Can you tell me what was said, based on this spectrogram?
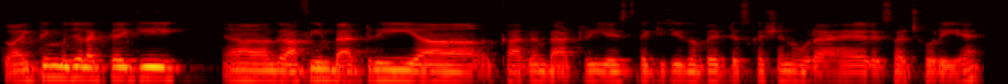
तो आई थिंक मुझे लगता है कि ग्राफीन बैटरी या कार्बन बैटरी या इस तरह की चीज़ों पे डिस्कशन हो रहा है रिसर्च हो रही है।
